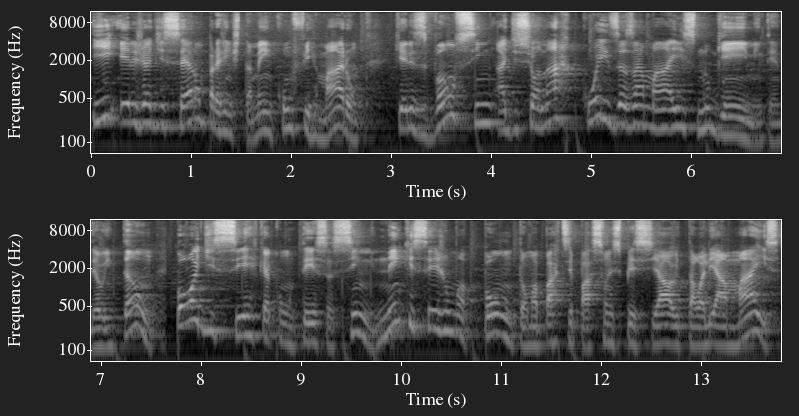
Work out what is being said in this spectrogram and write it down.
e eles já disseram pra gente também, confirmaram que eles vão sim adicionar coisas a mais no game, entendeu? Então, pode ser que aconteça sim, nem que seja uma ponta, uma participação especial e tal ali a mais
